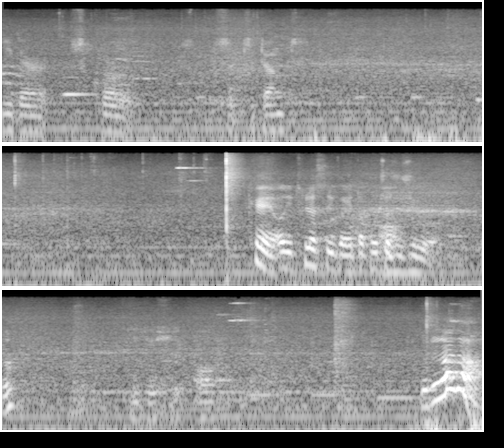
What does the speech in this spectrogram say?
neither school student? 오케이 어디 틀렸으니까 이따 고쳐주시고. 어? She of 꾸준하다.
